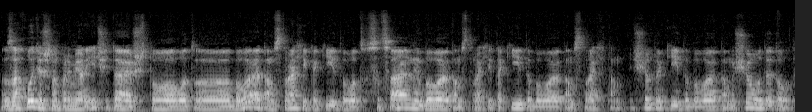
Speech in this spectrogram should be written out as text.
заходишь, например, и читаешь, что вот э, бывают там страхи какие-то вот социальные, бывают там страхи такие-то, бывают там страхи там еще такие-то, бывают там еще вот это вот.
